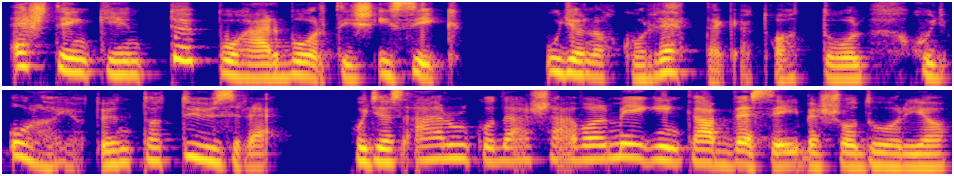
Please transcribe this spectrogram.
esténként több pohár bort is iszik, ugyanakkor retteget attól, hogy olajat önt a tűzre, hogy az árulkodásával még inkább veszélybe sodorja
